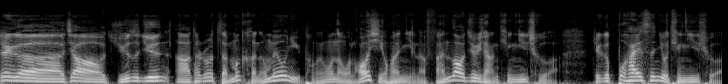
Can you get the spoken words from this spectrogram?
这个叫橘子君啊，他说怎么可能没有女朋友呢？我老喜欢你了，烦躁就想听你扯，这个不嗨森就听你扯。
